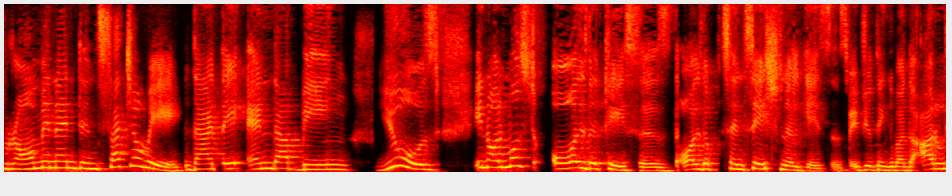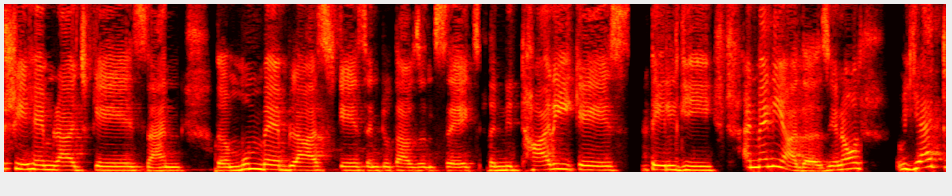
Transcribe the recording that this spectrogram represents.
prominent in such a way that they end up being used in almost all the cases, all the sensational cases. If you think about the Arushi Hemraj case and the Mumbai blast case in 2006, the Nithari case, Telgi, and many others, you know. Yet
